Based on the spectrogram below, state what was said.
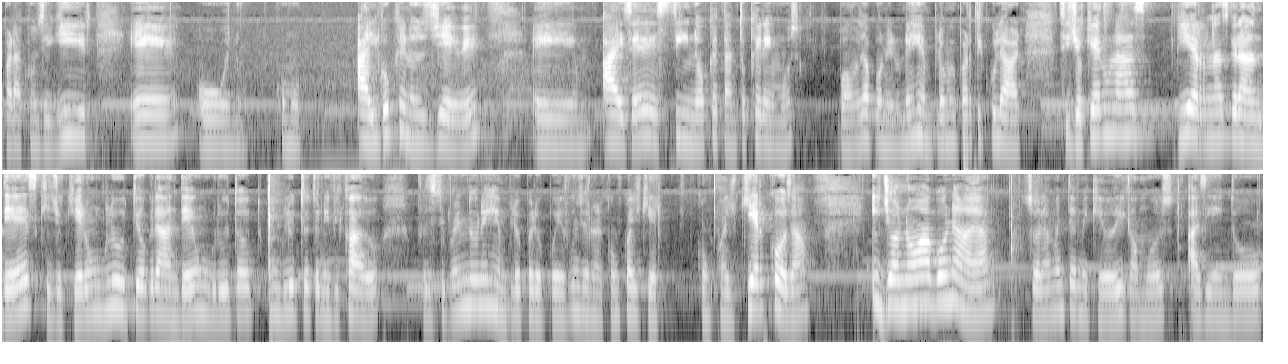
para conseguir eh, o bueno, como algo que nos lleve eh, a ese destino que tanto queremos. Vamos a poner un ejemplo muy particular. Si yo quiero unas piernas grandes, que yo quiero un glúteo grande, un glúteo, un glúteo tonificado, pues estoy poniendo un ejemplo, pero puede funcionar con cualquier, con cualquier cosa. Y yo no hago nada, solamente me quedo, digamos, haciendo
